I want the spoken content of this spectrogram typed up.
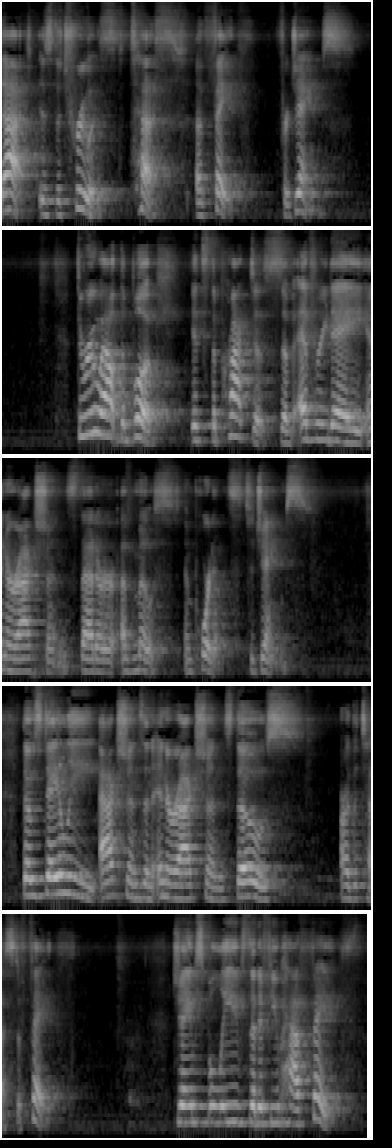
That is the truest test of faith for James. Throughout the book, it's the practice of everyday interactions that are of most importance to James. Those daily actions and interactions, those are the test of faith. James believes that if you have faith,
